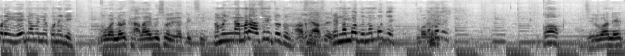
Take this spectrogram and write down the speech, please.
করে রে কোনে রে? খালাই আমি চলে দেখছি নাম্বার আছে তো তোর আছে আছে। নম্বর দে নম্বর দে ক? 018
